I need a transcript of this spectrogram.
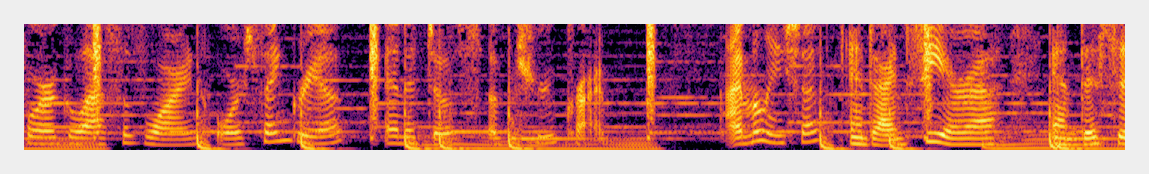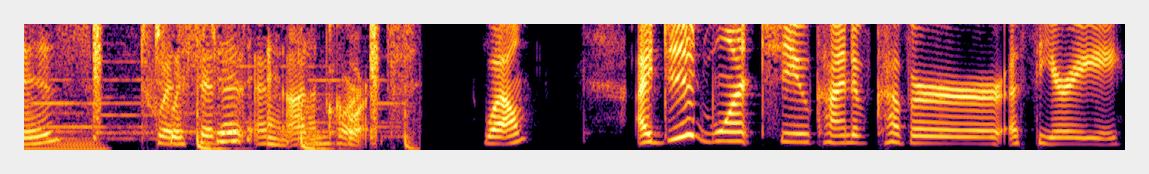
for a glass of wine or sangria and a dose of true crime. I'm Alicia, And I'm Sierra, and this is twisted, and, uncorked. Well, I did want to kind of cover a theory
